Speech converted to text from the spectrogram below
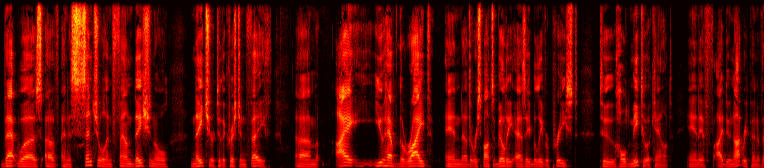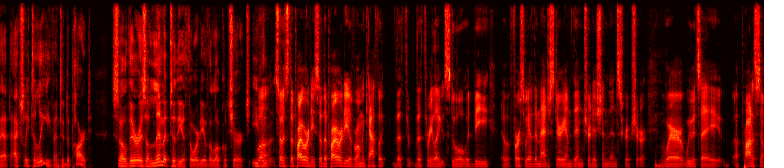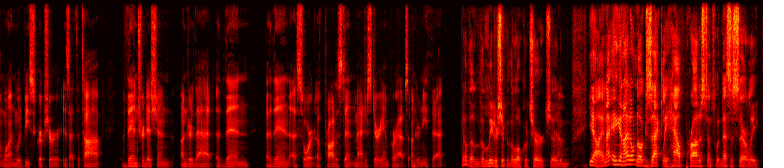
that was of an essential and foundational nature to the Christian faith, um, I you have the right and uh, the responsibility as a believer priest to hold me to account, and if I do not repent of that, actually to leave and to depart. So there is a limit to the authority of the local church. Even well, so it's the priority. So the priority of Roman Catholic, the th- the three legged stool would be uh, first we have the magisterium, then tradition, then scripture. Mm-hmm. Where we would say a Protestant one would be scripture is at the top, then tradition under that, uh, then uh, then a sort of Protestant magisterium perhaps underneath that. No, the, the leadership of the local church. Uh, yeah, the, yeah and I, again, I don't know exactly how Protestants would necessarily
